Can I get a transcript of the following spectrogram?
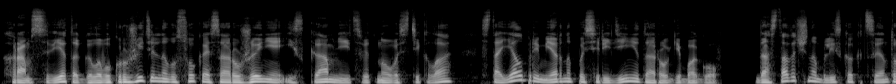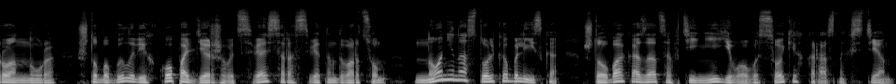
Храм света, головокружительно высокое сооружение из камня и цветного стекла, стоял примерно посередине дороги богов, достаточно близко к центру Аннура, чтобы было легко поддерживать связь с рассветным дворцом, но не настолько близко, чтобы оказаться в тени его высоких красных стен.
